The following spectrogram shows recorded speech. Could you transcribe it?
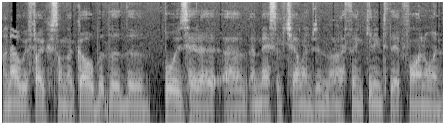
I know we're focused on the gold, but the, the boys had a, a, a massive challenge, and I think getting to that final and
